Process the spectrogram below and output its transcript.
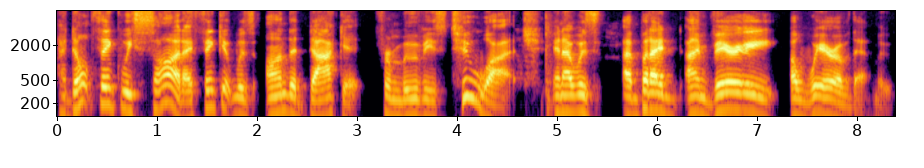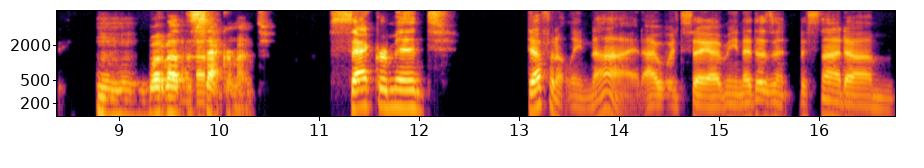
I don't think we saw it. I think it was on the docket for movies to watch, and I was, uh, but I I'm very aware of that movie. Mm-hmm. What about the uh, Sacrament? Sacrament, definitely not. I would say. I mean, that doesn't. It's not um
